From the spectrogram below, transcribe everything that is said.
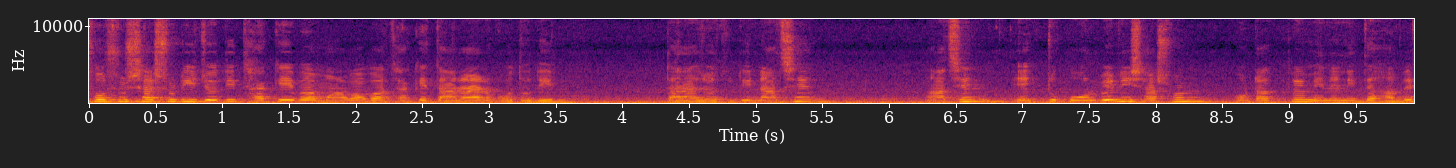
শ্বশুর শাশুড়ি যদি থাকে বা মা বাবা থাকে, তারা আর কতদিন? তারা যতদিন আছে, আছেন, একটু করবেনই শাসন, ওটাকে মেনে নিতে হবে।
